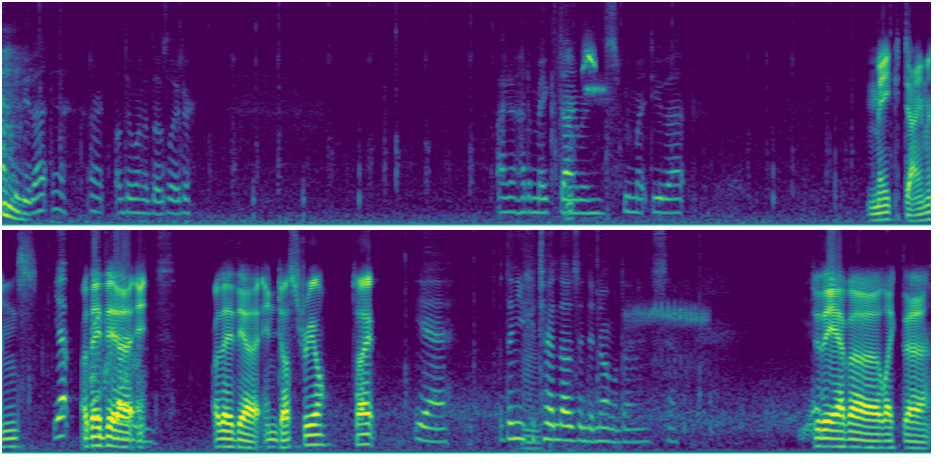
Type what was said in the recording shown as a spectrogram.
I can do that, yeah. Alright, I'll do one of those later. I know how to make diamonds. We might do that. Make diamonds. Yep. Are they the, uh. Are they the industrial type? Yeah, but then you can turn those into normal diamonds. So. Yeah. Do they have uh like the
